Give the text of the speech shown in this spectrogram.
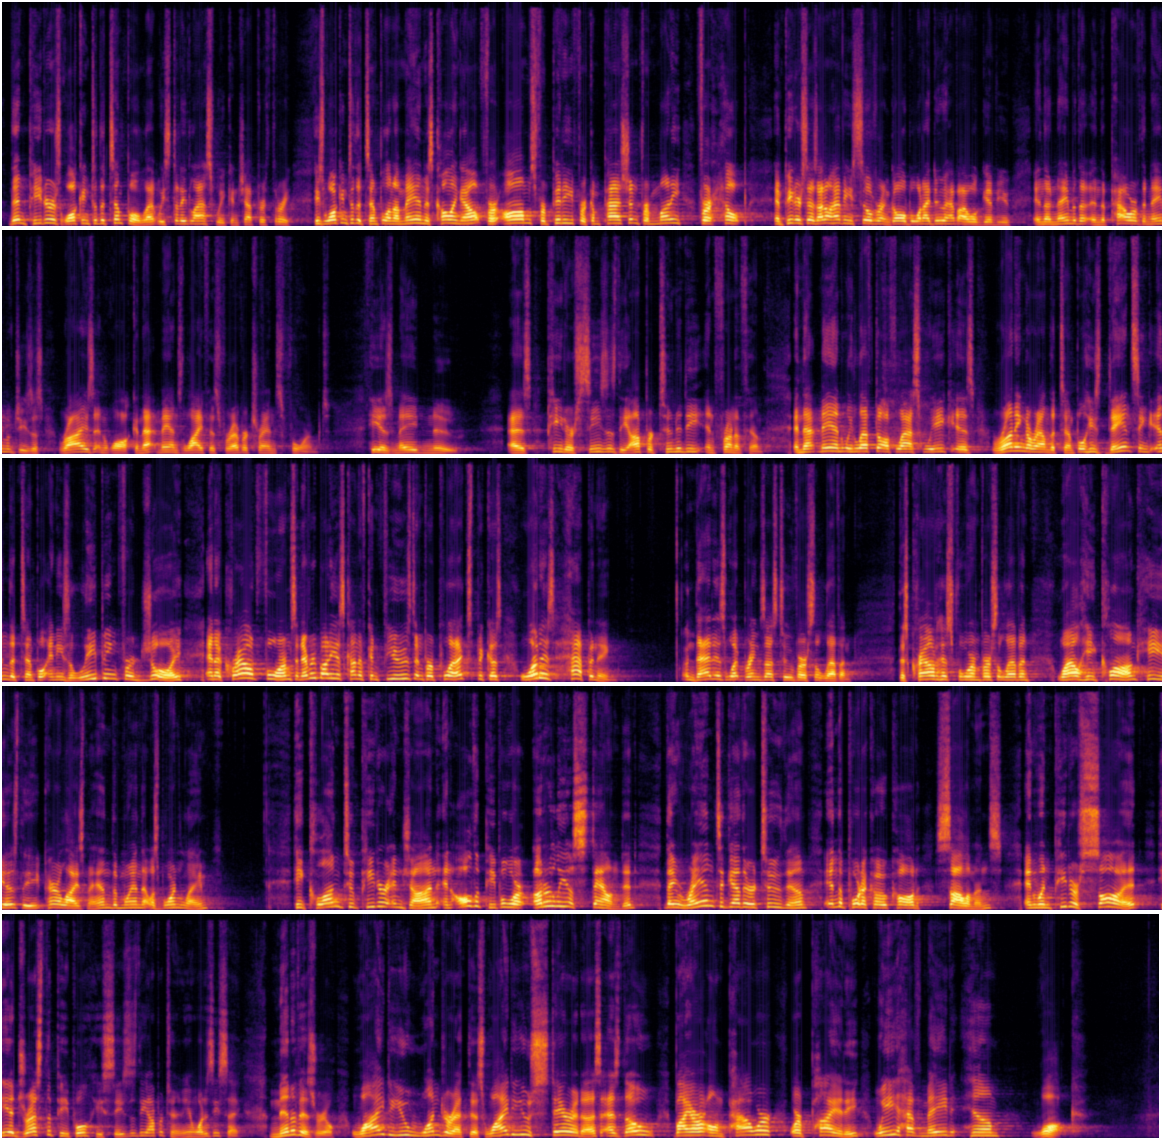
Then Peter is walking to the temple that we studied last week in chapter 3. He's walking to the temple, and a man is calling out for alms, for pity, for compassion, for money, for help. And Peter says, I don't have any silver and gold, but what I do have, I will give you. In the name of the in the power of the name of Jesus, rise and walk. And that man's life is forever transformed. He is made new as Peter seizes the opportunity in front of him. And that man we left off last week is running around the temple. He's dancing in the temple and he's leaping for joy. And a crowd forms, and everybody is kind of confused and perplexed because what is happening? And that is what brings us to verse 11. This crowd has formed, verse 11, while he clung, he is the paralyzed man, the man that was born lame. He clung to Peter and John, and all the people were utterly astounded they ran together to them in the portico called Solomon's. And when Peter saw it, he addressed the people. He seizes the opportunity. And what does he say? Men of Israel, why do you wonder at this? Why do you stare at us as though by our own power or piety we have made him walk?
